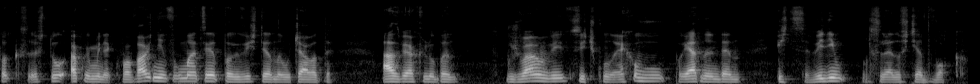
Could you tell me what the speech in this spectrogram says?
пък също, ако има някаква важна информация, първи ще я научавате. Аз бях Любен. Пожелавам ви всичко най-хубаво, приятен ден и ще се видим в следващия влог.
